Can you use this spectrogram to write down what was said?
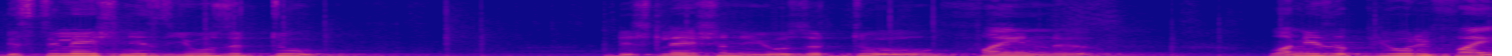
Distillation is used to distillation used to find one is a purify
